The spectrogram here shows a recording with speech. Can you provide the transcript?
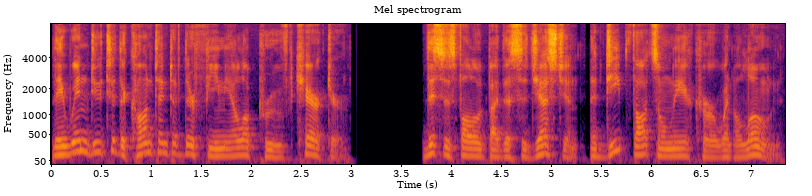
They win due to the content of their female approved character. This is followed by the suggestion that deep thoughts only occur when alone,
